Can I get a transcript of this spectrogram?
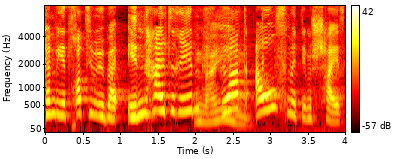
können wir jetzt trotzdem über Inhalte reden? Nein. Hört auf mit dem Scheiß.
